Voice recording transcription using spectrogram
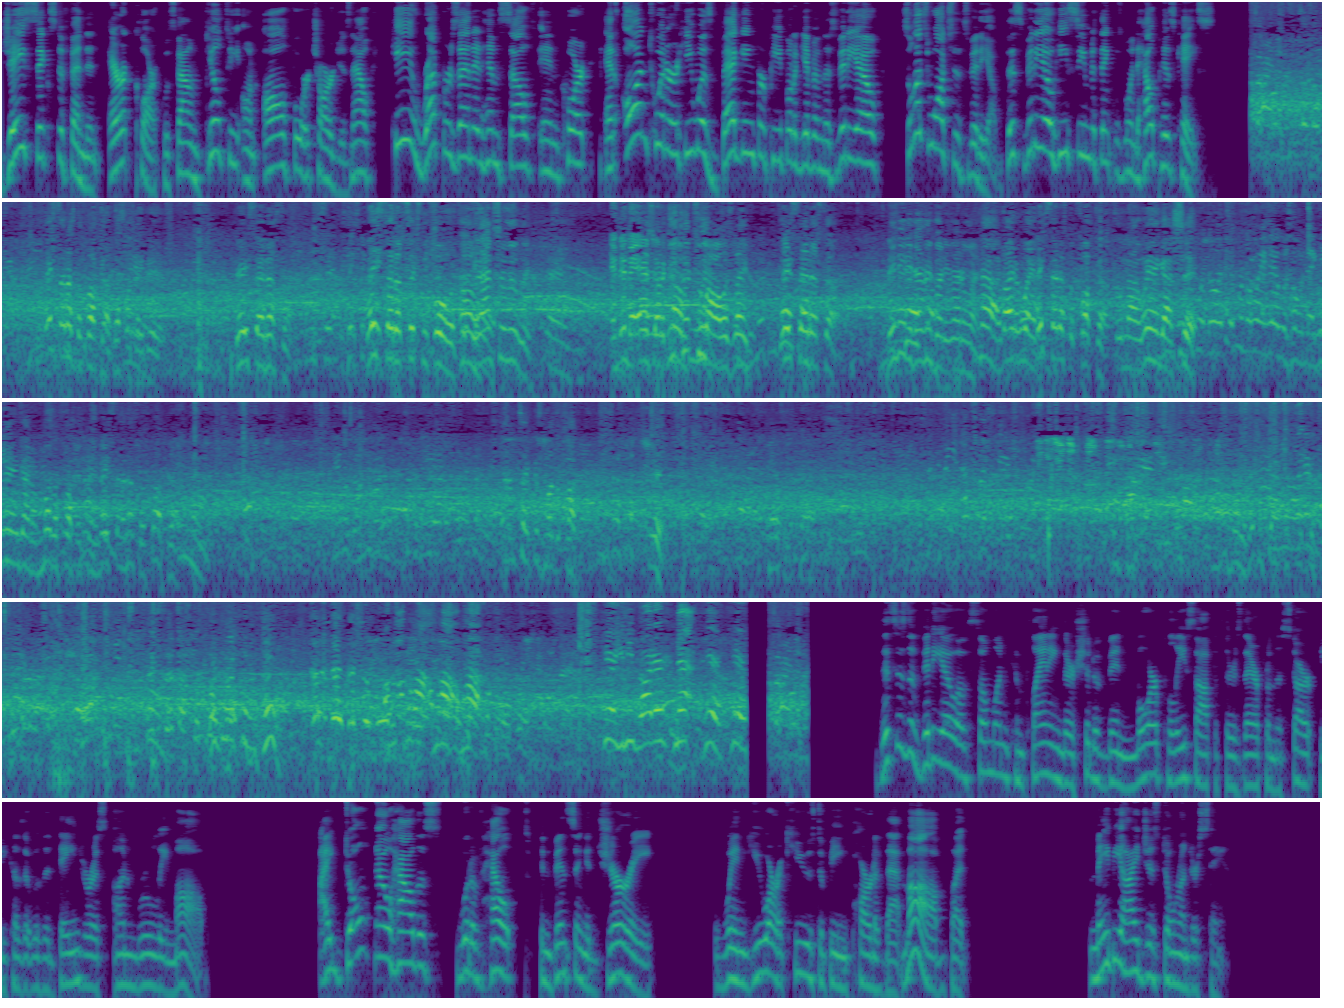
J6 defendant Eric Clark was found guilty on all four charges. Now, he represented himself in court, and on Twitter, he was begging for people to give him this video. So let's watch this video. This video he seemed to think was going to help his case. They set us the fuck up. That's what they did. They set us up. They set up 64. Oh, absolutely. And then they asked y'all to come two hours later. They set us up. They needed everybody right away. Nah, right away. They set us the fuck up. So now we ain't got shit. There was no way was holding that We ain't got a motherfucking thing. They set us the fuck up. Mm. Let them take this motherfucker. Shit. They set us the fuck up. That, that, that shit I'm, I'm hot, I'm hot, I'm hot. Here, you need water? Nah, here, here. This is a video of someone complaining there should have been more police officers there from the start because it was a dangerous, unruly mob. I don't know how this would have helped convincing a jury when you are accused of being part of that mob, but maybe I just don't understand.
